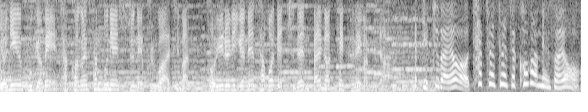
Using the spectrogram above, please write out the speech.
연이은 폭염에 작황은 3분의 1 수준에 불과하지만 더위를 이겨낸 사과 대추는 빨갛게 변해갑니다. 대추가요 차차차차 커가면서요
